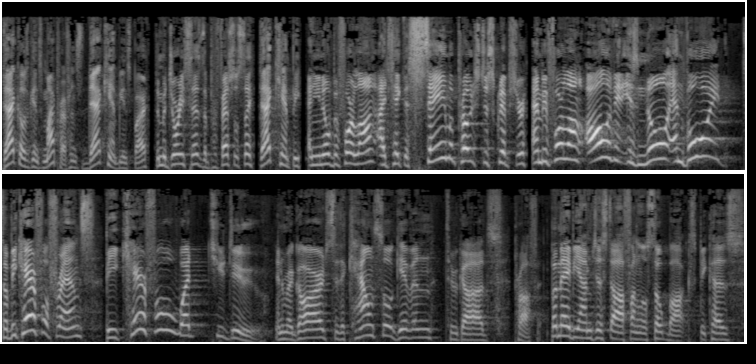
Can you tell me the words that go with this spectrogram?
That goes against my preference. That can't be inspired. The majority says, the professionals say, that can't be. And you know, before long, I take the same approach to Scripture, and before long, all of it is null and void. So be careful, friends. Be careful what you do in regards to the counsel given through God's prophet. But maybe I'm just off on a little soapbox because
